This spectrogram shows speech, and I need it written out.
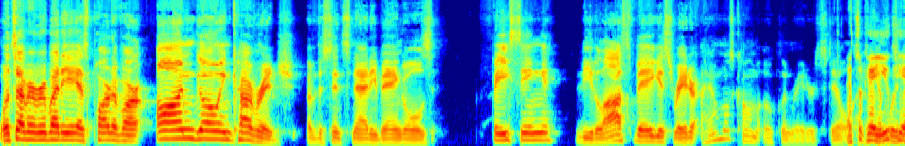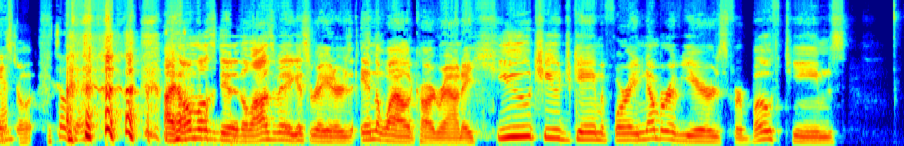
What's up, everybody? As part of our ongoing coverage of the Cincinnati Bengals facing the Las Vegas Raiders, I almost call them Oakland Raiders still. That's okay. You can. Still... It's okay. I almost do. The Las Vegas Raiders in the wild card round. A huge, huge game for a number of years for both teams.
